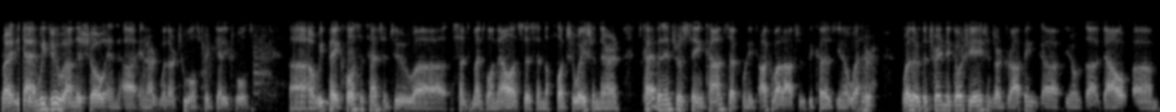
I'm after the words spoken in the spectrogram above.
right, yeah, and we do on this show and uh, in our with our tools, Trade Caddie tools. Uh, we pay close attention to uh, sentimental analysis and the fluctuation there. And it's kind of an interesting concept when you talk about options because you know whether whether the trade negotiations are dropping, uh, you know, uh, Dow um,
